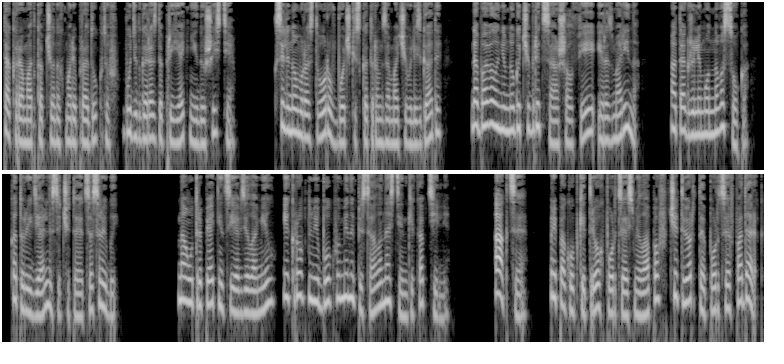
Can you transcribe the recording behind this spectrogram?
Так аромат копченых морепродуктов будет гораздо приятнее и душистее. К соляному раствору в бочке, с которым замачивались гады, добавила немного чабреца, шалфея и розмарина, а также лимонного сока, который идеально сочетается с рыбой. На утро пятницы я взяла мел и крупными буквами написала на стенке коптильни. Акция. При покупке трех порций осьмилапов четвертая порция в подарок.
